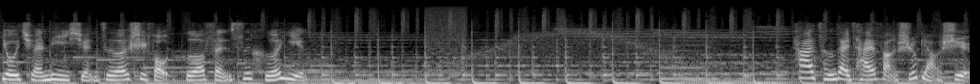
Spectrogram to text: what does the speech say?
有权利选择是否和粉丝合影。他曾在采访时表示：“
